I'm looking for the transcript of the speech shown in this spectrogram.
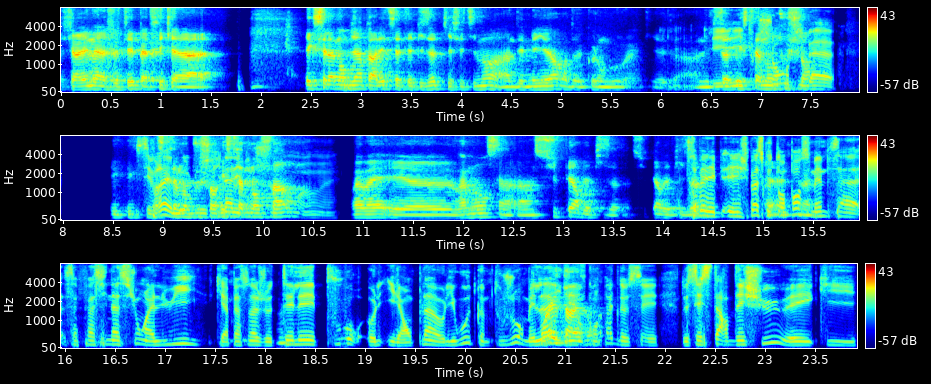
J'ai rien à ajouter. Patrick a excellemment bien parlé de cet épisode qui est effectivement un des meilleurs de Colombo. un épisode extrêmement touchant. C'est vrai, extrêmement touchant, extrêmement fin. Ouais, ouais, et euh, vraiment, c'est un, superbe épisode. Superbe épisode. et je sais pas ce que tu en penses, même sa, fascination à lui, qui est un personnage de télé, pour, il est en plein Hollywood, comme toujours, mais là, il est au contact de ces stars déchues et qui,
